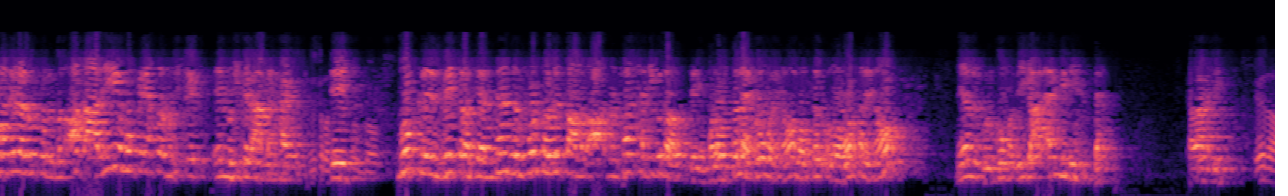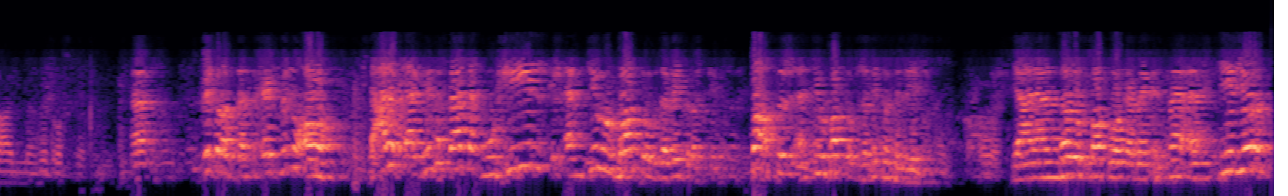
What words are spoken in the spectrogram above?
هو كده يا دكتور بالقطعه دي ممكن يحصل مشكله إيه المشكلة اعمل حاجة إيه ممكن ال vitreous ينتهز الفرصه ويطلع من من الفتحه دي كده قدام ولو طلع جوه هنا هو لو وصل هنا يعمل جلوكوما. بيجي على ال angle يهدى. كمان إيه يضع المترس ال vitreous ده انت خايف منه؟ آه. تعالى بالاجهزه بتاعتك وشيل ال anterior part of the vitreous كده تقفل ال anterior part of the اللي هنا يعني هنزود خطوه كمان اسمها anterior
